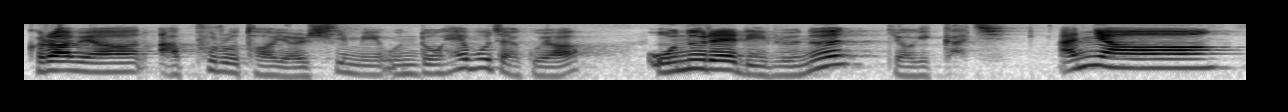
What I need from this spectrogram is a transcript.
그러면 앞으로 더 열심히 운동해 보자고요. 오늘의 리뷰는 여기까지. 안녕!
